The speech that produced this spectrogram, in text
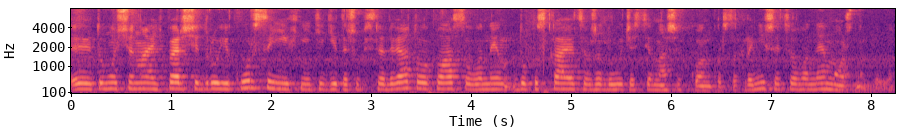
е, тому що навіть перші другі курси їхні, ті діти, що після 9 класу, вони допускаються вже до участі в наших конкурсах. Раніше цього не можна було.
